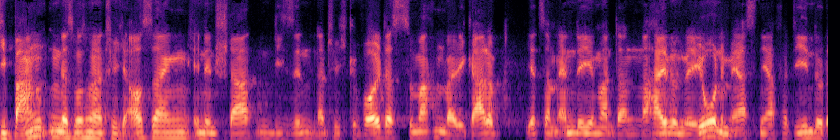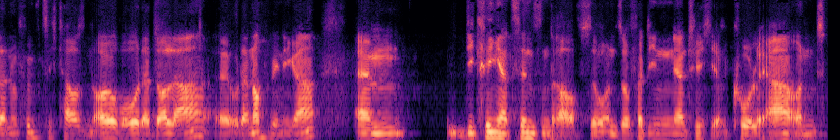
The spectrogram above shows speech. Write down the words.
die Banken, das muss man natürlich auch sagen, in den Staaten, die sind natürlich gewollt, das zu machen, weil egal, ob jetzt am Ende jemand dann eine halbe Million im ersten Jahr verdient oder nur 50.000 Euro oder Dollar äh, oder noch weniger, ähm, die kriegen ja Zinsen drauf, so und so verdienen natürlich ihre Kohle, ja. Und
